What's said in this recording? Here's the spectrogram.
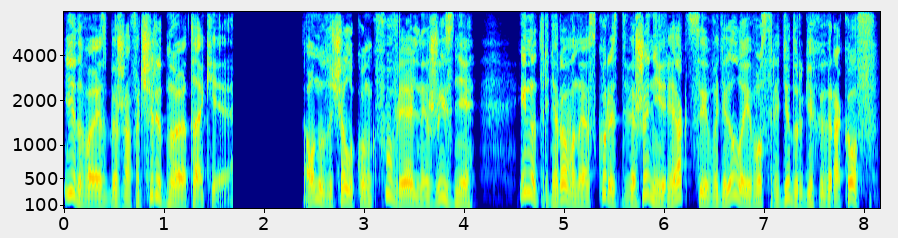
едва избежав очередной атаки. Он изучал кунг-фу в реальной жизни, и натренированная скорость движения и реакции выделила его среди других игроков.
